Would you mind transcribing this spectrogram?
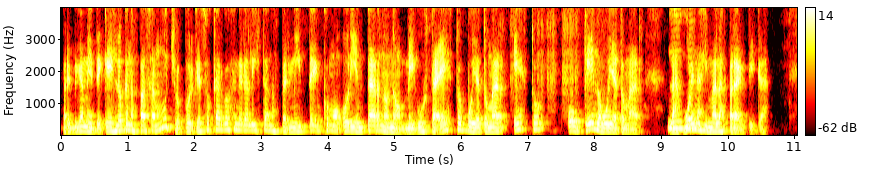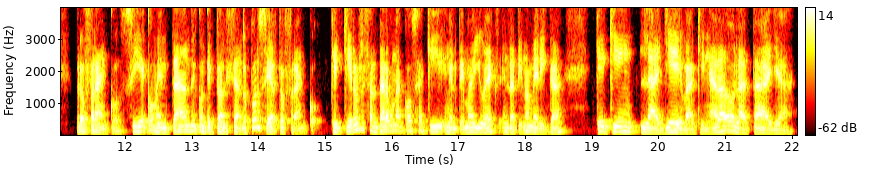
Prácticamente, que es lo que nos pasa mucho, porque esos cargos generalistas nos permiten como orientarnos, no, me gusta esto, voy a tomar esto o qué no voy a tomar, las buenas y malas prácticas. Pero Franco, sigue comentando y contextualizando. Por cierto, Franco, que quiero resaltar una cosa aquí en el tema de UX en Latinoamérica, que quien la lleva, quien ha dado la talla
